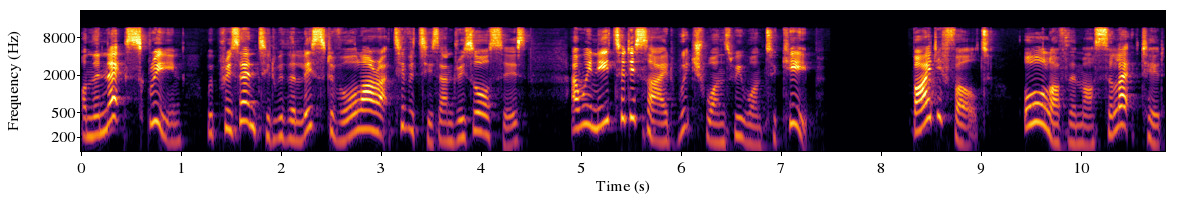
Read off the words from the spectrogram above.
On the next screen we're presented with a list of all our activities and resources and we need to decide which ones we want to keep. By default all of them are selected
